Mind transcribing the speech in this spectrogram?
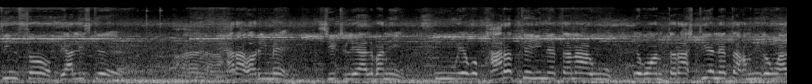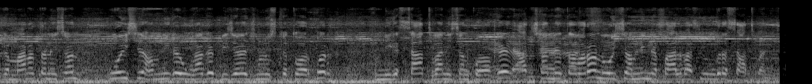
342 के हाराहारी में सीट ले आयल बानी उ एगो भारत के ही नेता ना उ एगो अंतर्राष्ट्रीय नेता हमनी के वहाँ के मानत नहीं सन वही से हमनी के वहाँ के विजय जुलूस के तौर पर हमनी के साथ बानी सन कह के अच्छा नेता बरन वही से हमनी नेपाल वासी साथ बानी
